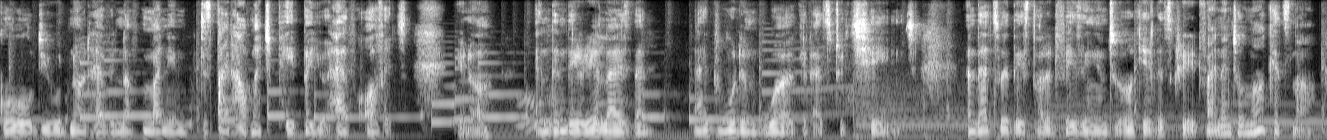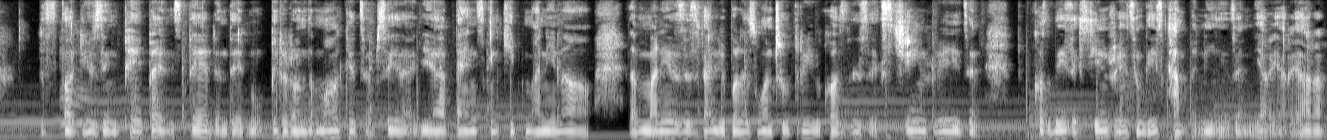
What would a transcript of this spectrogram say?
gold, you would not have enough money, despite how much paper you have of it, you know. And then they realized that that wouldn't work. It has to change. And that's where they started phasing into okay, let's create financial markets now. Let's start using paper instead, and then we'll put it on the markets and say that yeah, banks can keep money now. The money is as valuable as one, two, three because there's exchange rates and because of these exchange rates and these companies and yada yada yada.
